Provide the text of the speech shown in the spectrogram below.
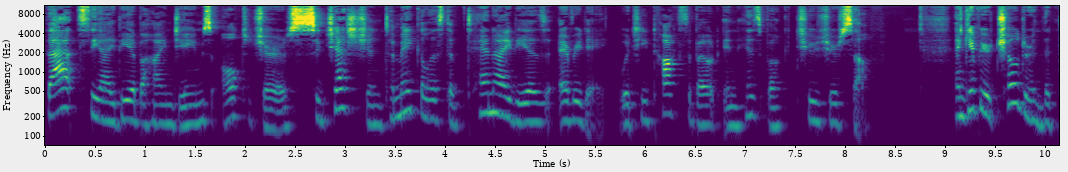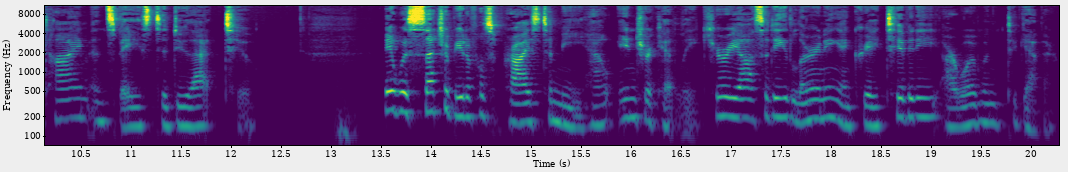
That's the idea behind James Altucher's suggestion to make a list of 10 ideas every day, which he talks about in his book, Choose Yourself. And give your children the time and space to do that too. It was such a beautiful surprise to me how intricately curiosity, learning, and creativity are woven together.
